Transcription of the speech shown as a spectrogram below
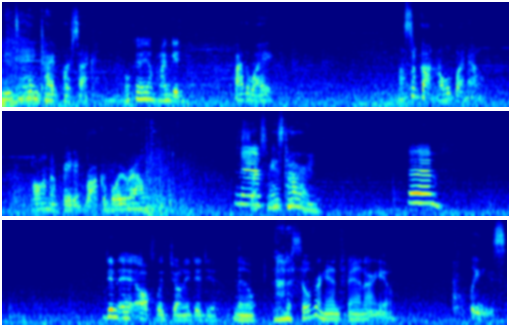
need to hang tight for a sec. Okay, I'm hanging. By the way, must have gotten old by now. Hauling a faded rocker boy around Nah. strikes me as tiring. Um. You didn't hit off with Johnny, did you? No. Not a Silverhand fan, are you? Please.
